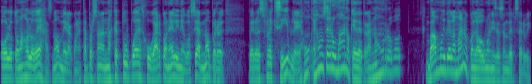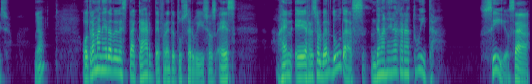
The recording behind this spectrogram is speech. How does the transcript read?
o lo tomas o lo dejas, ¿no? Mira, con esta persona no es que tú puedes jugar con él y negociar, no, pero pero es flexible, es un, es un ser humano que detrás no es un robot. Va muy de la mano con la humanización del servicio. ¿ya? Otra manera de destacarte frente a tus servicios es eh, resolver dudas de manera gratuita. Sí, o sea,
